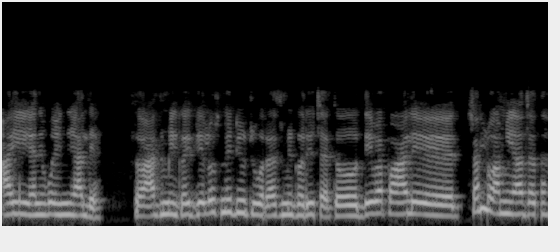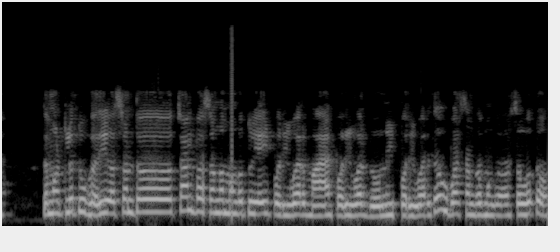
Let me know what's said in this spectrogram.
आई आणि वहिनी आले. तर आज मी काही गेलोच नाही ड्युटीवर आज मी घरीच आहे. तर देवा पाहिले चाललो आम्ही आज आता. तर म्हटलं तू घरी असन तर चाल बसंग मग तू येई परिवार माय परिवार दोन्ही परिवार जाऊ बसंग मग असं होतो.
